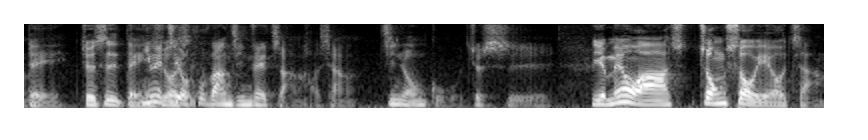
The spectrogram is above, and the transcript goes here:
对，就是等于因为只有富邦金在涨，好像金融股就是也没有啊，中寿也有涨。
